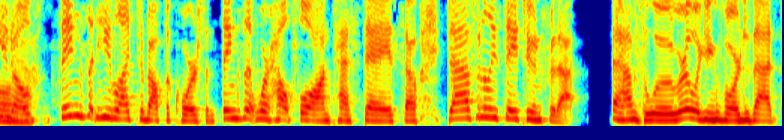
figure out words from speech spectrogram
Oh, know, yeah. things that he liked about the course and things that were helpful on test day. So definitely stay tuned for that. Absolutely. We're looking forward to that.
